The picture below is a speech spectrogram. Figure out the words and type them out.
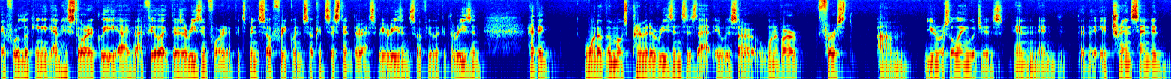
if we're looking again historically, I, I, feel like there's a reason for it. If it's been so frequent, so consistent, there has to be a reason. So if you look at the reason, I think one of the most primitive reasons is that it was our, one of our first um, universal languages, and, and it, it, transcended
